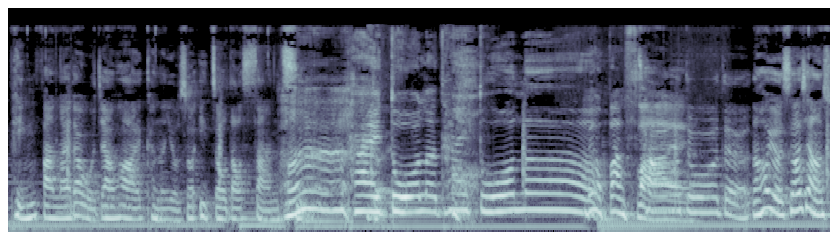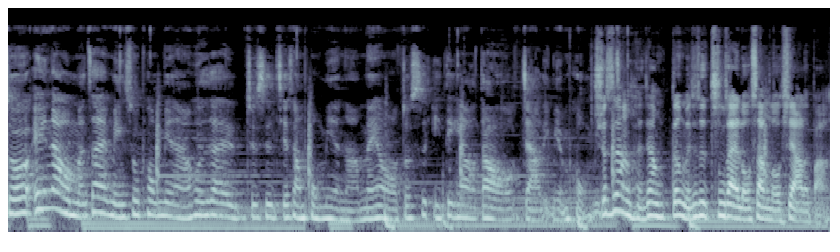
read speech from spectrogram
频繁来到我家的话，可能有时候一周到三次，太多了，太多了。了，没有办法、欸，超多的。然后有时候想说，哎，那我们在民宿碰面啊，或者在就是街上碰面啊，没有，都是一定要到家里面碰面，就这样，很像根本就是住在楼上楼下了吧？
